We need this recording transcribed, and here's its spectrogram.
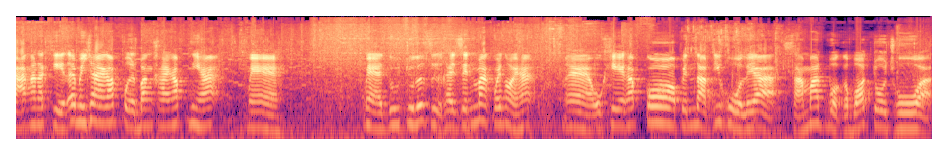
กลางอาณาเขตเอ้ไม่ใช่ครับ เปิดบังคายครับนี่ฮะแหมแหมดูจูเลสื่อไคเซนมากไปหน่อยฮะ แหมโอเคครับก็เป็นดาบที่โหดเลยอะสามารถบวกกับบอสโจโชอะ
